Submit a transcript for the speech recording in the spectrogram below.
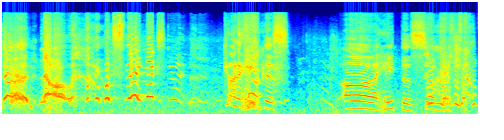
No, I was right next to it. God, I hate this. Oh, I hate this so much.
